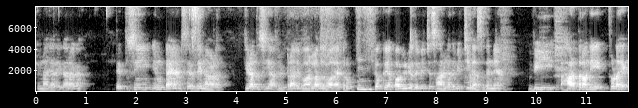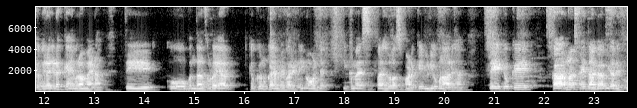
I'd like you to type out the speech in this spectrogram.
ਕਿੰਨਾ ਜ਼ਿਆਦਾ ਗਾਰਾ ਹੈਗਾ। ਤੇ ਤੁਸੀਂ ਇਹਨੂੰ ਟਾਈਮ ਸਿਰ ਦੇ ਨਾਲ ਜਿਹੜਾ ਤੁਸੀਂ ਆਹ ਫਿਲਟਰ ਆ ਇਹ ਬਾਹਰਲਾ ਬਦਲਵਾ ਦਿਆ ਕਰੋ। ਕਿਉਂਕਿ ਆਪਾਂ ਵੀਡੀਓ ਦੇ ਵਿੱਚ ਸਾਰਿਆਂ ਦੇ ਵਿੱਚ ਹੀ ਦੱਸ ਦਿੰਨੇ ਆ ਵੀ ਹਰ ਤਰ੍ਹਾਂ ਦੀ ਥੋੜਾ ਇੱਕ ਮੇਰਾ ਜਿਹੜਾ ਕੈਮਰਾਮੈਨ ਆ ਤੇ ਉਹ ਬੰਦਾ ਥੋੜਾ ਜਿਹਾ, ਕਿਉਂਕਿ ਉਹਨੂੰ ਕੈਮਰੇ ਬਾਰੇ ਨਹੀਂ ਨੌਲੇਜ ਇੱਕ ਮੈਂ ਪਹਿਲ ਬਸ ਫੜ ਕੇ ਵੀਡੀਓ ਬਣਾ ਰਿਹਾ। ਤੇ ਕਿਉਂਕਿ ਕਾਰਨ ਐਦਾਂ ਗਾ ਵੀ ਆ ਦੇਖੋ,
